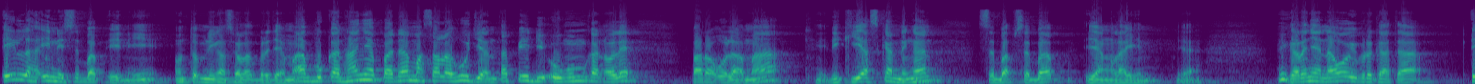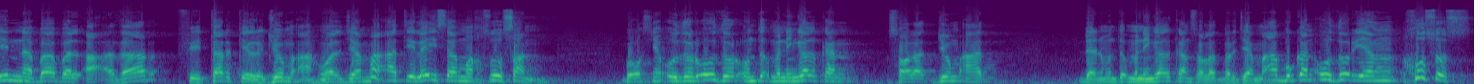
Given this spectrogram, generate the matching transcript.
ilah ini sebab ini untuk meninggalkan sholat berjamaah bukan hanya pada masalah hujan, tapi diumumkan oleh para ulama, dikiaskan dengan sebab-sebab yang lain ya. Ini karenanya Nawawi berkata, "Inna babal a'dzar fi tarkil jum'ah wal jama'ati laisa makhsusan." Bahwasanya uzur-uzur untuk meninggalkan salat Jumat dan untuk meninggalkan salat berjamaah bukan uzur yang khusus,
